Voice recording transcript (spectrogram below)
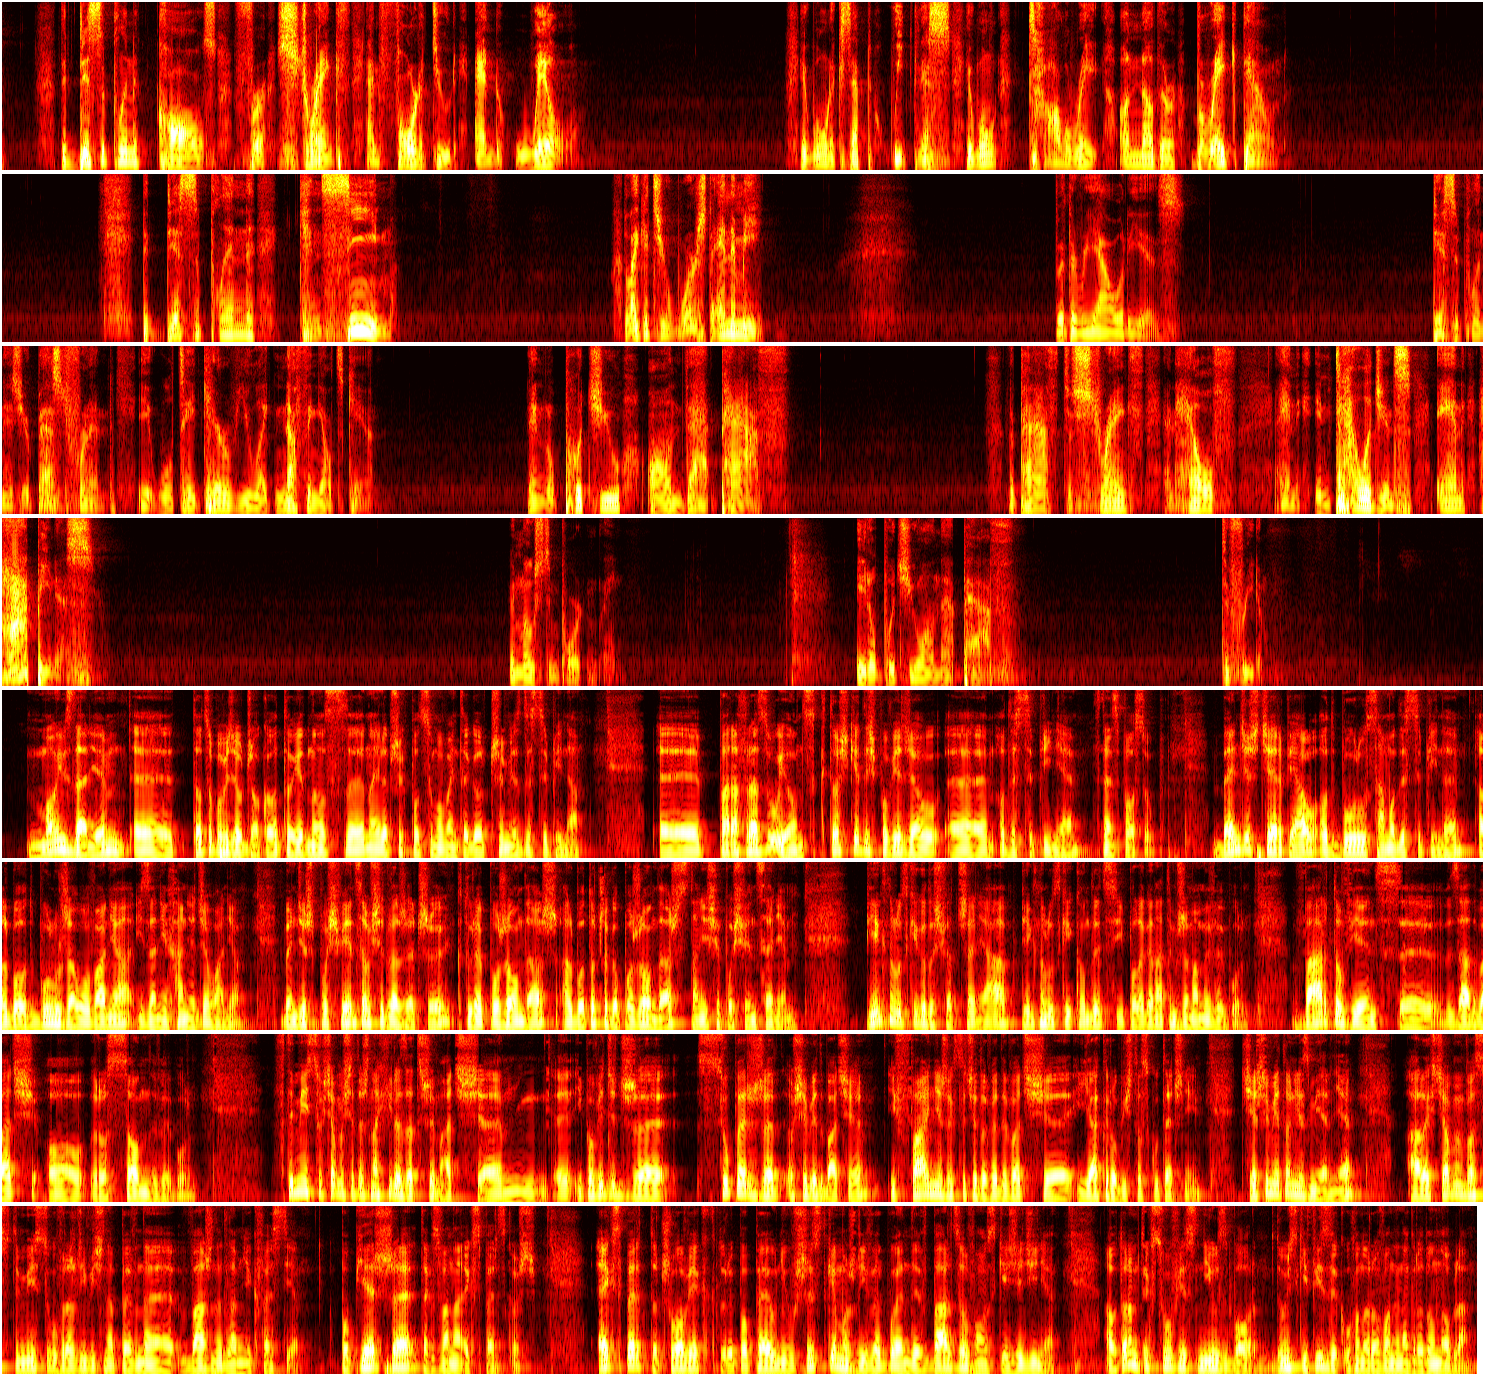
The discipline calls for strength and fortitude and will. It won't accept weakness. It won't tolerate another breakdown. The discipline can seem like it's your worst enemy. But the reality is, discipline is your best friend. It will take care of you like nothing else can. And it'll put you on that path the path to strength and health and intelligence and happiness. And most importantly, it'll put you on that path to freedom. Moim zdaniem to, co powiedział Joko, to jedno z najlepszych podsumowań tego, czym jest dyscyplina. E, parafrazując, ktoś kiedyś powiedział o dyscyplinie w ten sposób. Będziesz cierpiał od bólu samodyscypliny albo od bólu żałowania i zaniechania działania. Będziesz poświęcał się dla rzeczy, które pożądasz, albo to, czego pożądasz, stanie się poświęceniem. Piękno ludzkiego doświadczenia, piękno ludzkiej kondycji polega na tym, że mamy wybór. Warto więc e, zadbać o rozsądny wybór. W tym miejscu chciałbym się też na chwilę zatrzymać e, i powiedzieć, że super, że o siebie dbacie i fajnie, że chcecie dowiadywać się, jak robić to skuteczniej. Cieszy mnie to niezmiernie, ale chciałbym Was w tym miejscu uwrażliwić na pewne ważne dla mnie kwestie. Po pierwsze, tak zwana eksperckość. Ekspert to człowiek, który popełnił wszystkie możliwe błędy w bardzo wąskiej dziedzinie. Autorem tych słów jest Niels Bohr, duński fizyk uhonorowany Nagrodą Nobla.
